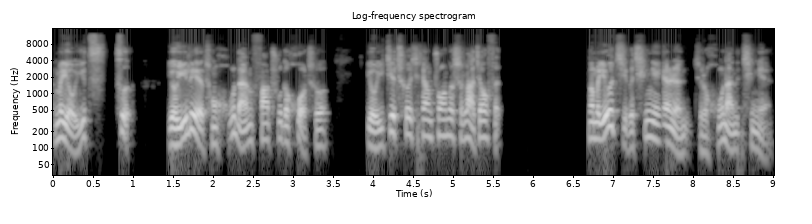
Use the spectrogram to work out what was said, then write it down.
那么有一次，有一列从湖南发出的货车，有一节车厢装的是辣椒粉。那么有几个青年人，就是湖南的青年，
